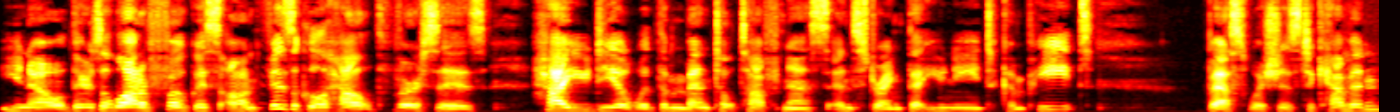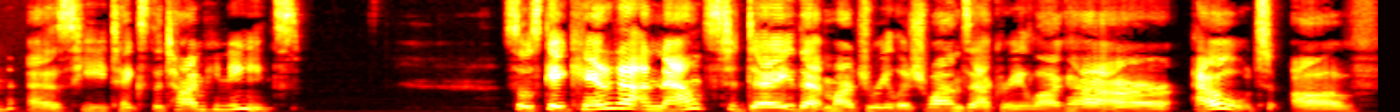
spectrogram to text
You know, there's a lot of focus on physical health versus how you deal with the mental toughness and strength that you need to compete. Best wishes to Kevin mm-hmm. as he takes the time he needs. So, Skate Canada announced today that Marjorie Lajoie and Zachary Lagha are out of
